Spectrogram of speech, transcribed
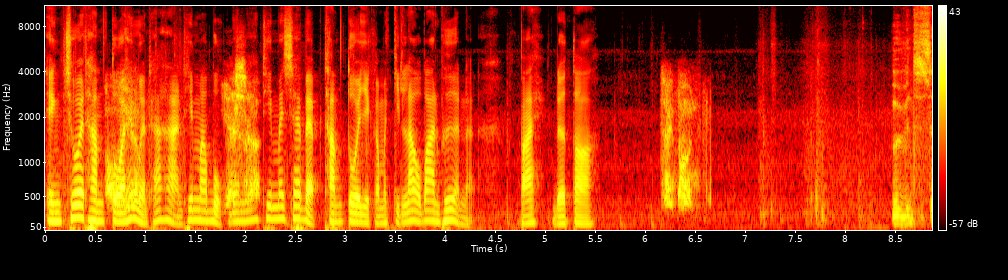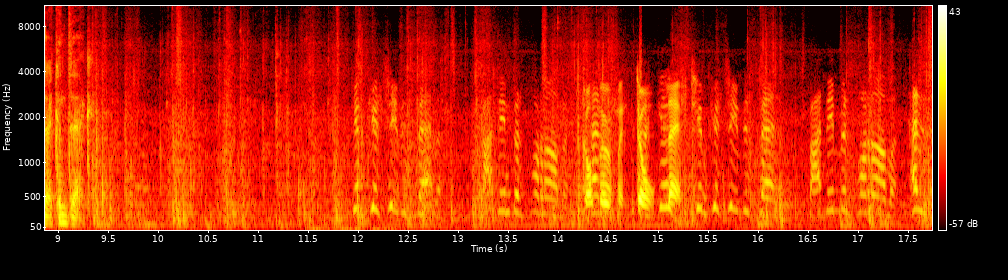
เองช่วยทำตัวให้เหมือนทหารที่มาบุกได้ไหมที่ไม่ใช่แบบทำตัวอย่างกับมากินเหล้าบ้านเพื่อนอะ ไป เดินต่อ Typhoon. Moving to second deck. كيف كل شيء بالزباله بعدين بالفرامه Got هلا. movement. Door. كيف- Left. كيف كل شيء بالزباله بعدين بالفرامه هلا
